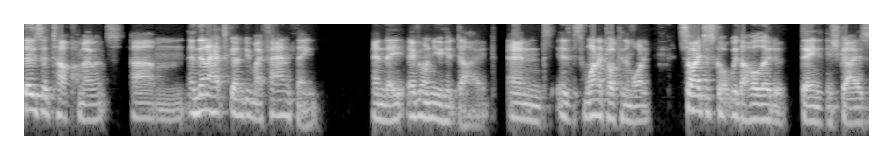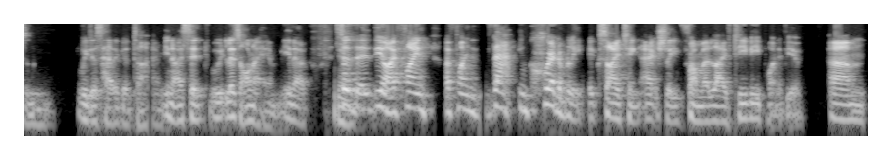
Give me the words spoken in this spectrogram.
those are tough moments. Um, and then I had to go and do my fan thing, and they everyone knew he'd died, and it's one o'clock in the morning. So I just got with a whole load of Danish guys, and we just had a good time. You know, I said let's honor him. You know, so Yeah. the, you know, I find I find that incredibly exciting, actually, from a live TV point of view. Um,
